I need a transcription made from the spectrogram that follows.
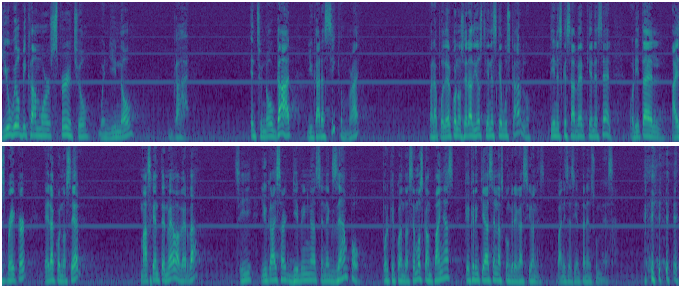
You will become more spiritual when you know God. And to know God, you got to seek Him, right? Para poder conocer a Dios tienes que buscarlo. Tienes que saber quién es Él. Ahorita el icebreaker era conocer más gente nueva, ¿verdad? Sí, you guys are giving us an example. Porque cuando hacemos campañas, ¿qué creen que hacen las congregaciones? Van y se sientan en su mesa.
